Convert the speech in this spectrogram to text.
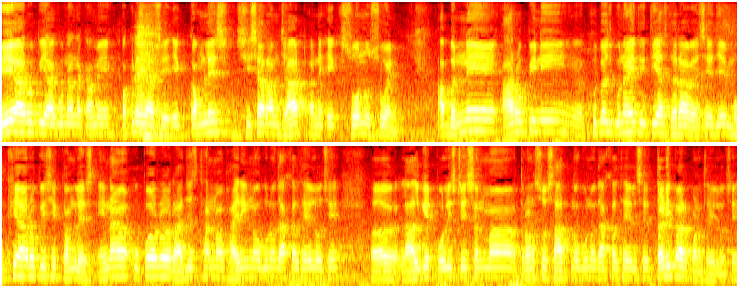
બે આરોપી આ ગુનાના કામે પકડેલા છે. એક કમલેશ સીસારામ જાટ અને એક સોનુ સોયન. આ બંને આરોપીની ખૂબ જ ગુનાહિત ઇતિહાસ ધરાવે છે. જે મુખ્ય આરોપી છે કમલેશ. એના ઉપર રાજસ્થાનમાં ફાયરિંગનો ગુનો દાખલ થયેલો છે. લાલગેટ પોલીસ સ્ટેશનમાં ત્રણસો સાતનો ગુનો દાખલ થયેલ છે. તડીપાર પણ થયેલો છે.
